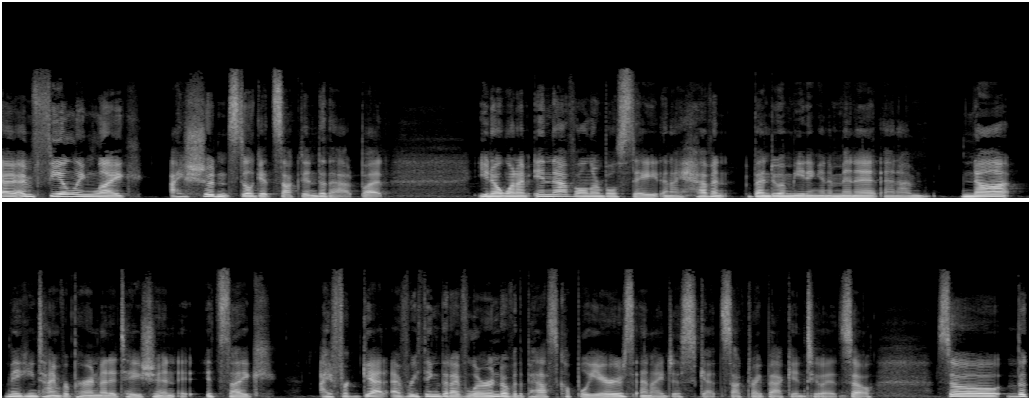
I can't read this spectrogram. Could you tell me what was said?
I'm feeling like I shouldn't still get sucked into that, but you know, when I'm in that vulnerable state and I haven't been to a meeting in a minute and I'm not making time for prayer and meditation, it, it's like I forget everything that I've learned over the past couple years and I just get sucked right back into it. So, so the,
